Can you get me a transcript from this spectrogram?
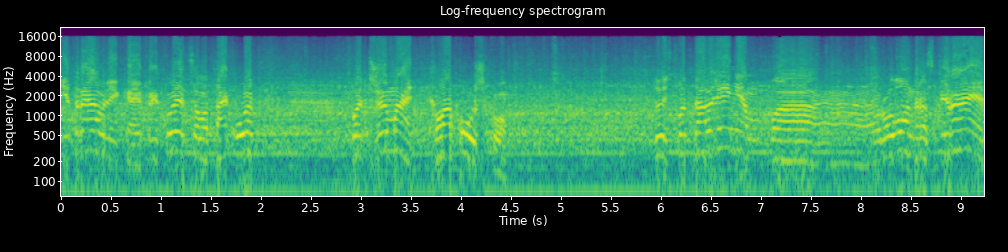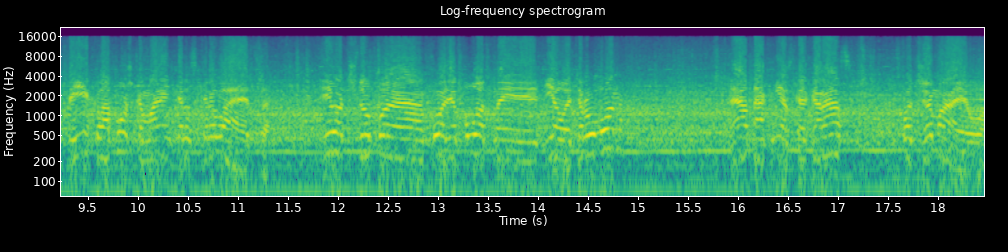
гидравлика, и приходится вот так вот поджимать хлопушку. То есть под давлением э, рулон распирает, и хлопушка маленько раскрывается. И вот, чтобы более плотный делать рулон, я так несколько раз поджимаю его.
